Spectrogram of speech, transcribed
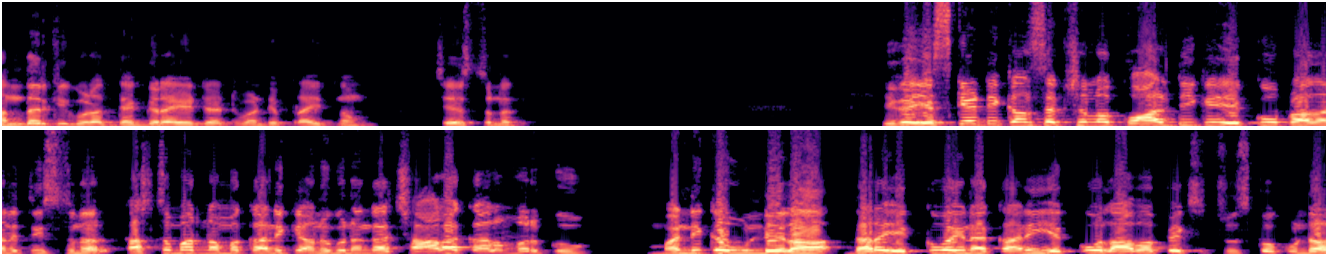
అందరికీ కూడా దగ్గర అయ్యేటటువంటి ప్రయత్నం చేస్తున్నది. ఇక ఎస్కేటి కన్స్ట్రక్షన్లో క్వాలిటీకే ఎక్కువ ప్రాధాన్యత ఇస్తున్నారు. కస్టమర్ నమ్మకానికి అనుగుణంగా చాలా కాలం వరకు మన్నిక ఉండేలా ధర ఎక్కువైనా కానీ ఎక్కువ లాభాపేక్ష చూసుకోకుండా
